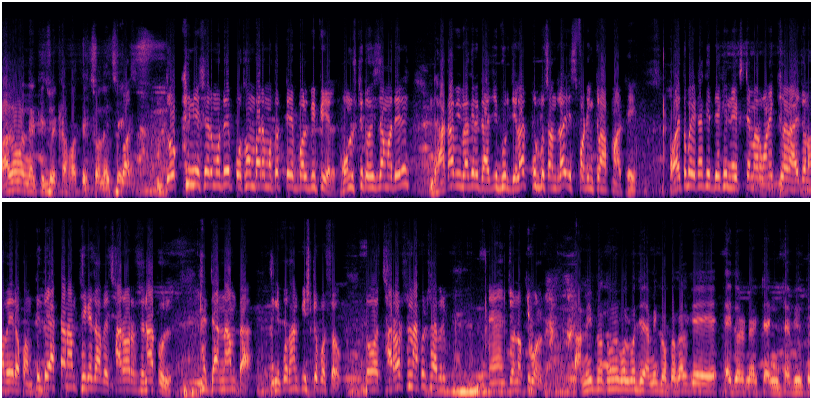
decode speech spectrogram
ভালো মানের কিছু একটা হতে চলেছে। দক্ষিণ এশিয়ার মধ্যে প্রথমবারের মতো টেপ বল বিপিএল অনুষ্ঠিত হয়েছে আমাদের ঢাকা বিভাগের গাজীপুর জেলার পূর্বচন্দ্রা স্পোর্টিং ক্লাব মাঠে। হয়তো এটাকে দেখে নেক্সট টাইম আর অনেক খেলার আয়োজন হবে এরকম কিন্তু একটা নাম থেকে যাবে ছাড়োয়ার হোসেন আকুল যার নামটা যিনি প্রধান পৃষ্ঠপোষক। তো ছাড়োয়ার হোসেন আকুল সাহেবের জন্য কি বলবেন? আমি প্রথমে বলব যে আমি গতকালকে এই ধরনের একটা ইন্টারভিউতে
